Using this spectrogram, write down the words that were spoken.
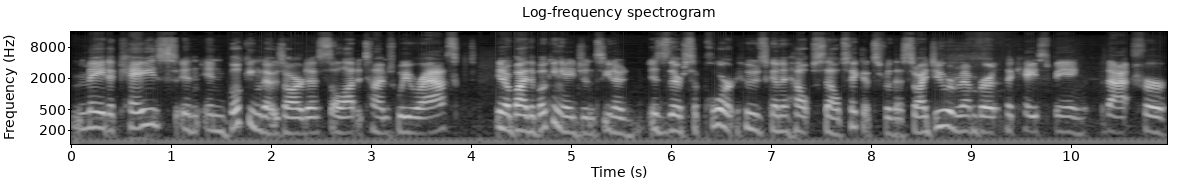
made a case in in booking those artists. A lot of times we were asked, you know, by the booking agents, you know, is there support? Who's going to help sell tickets for this? So I do remember the case being that for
